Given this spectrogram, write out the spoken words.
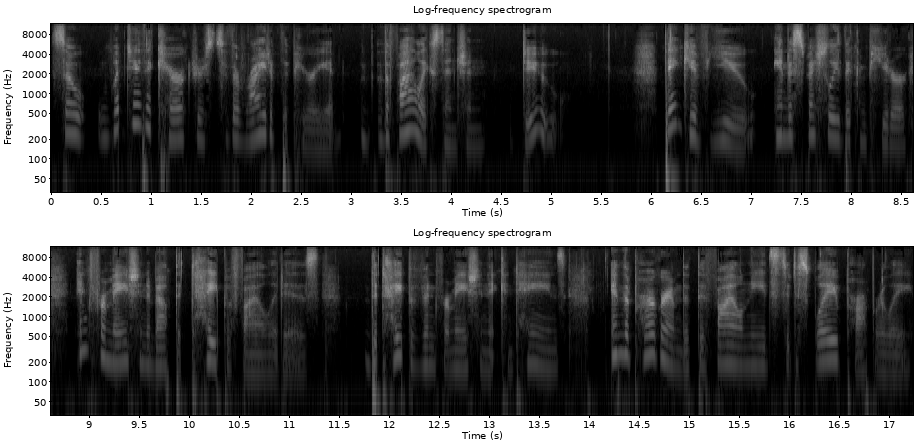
So what do the characters to the right of the period, the file extension, do? They give you, and especially the computer, information about the type of file it is, the type of information it contains, and the program that the file needs to display properly.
